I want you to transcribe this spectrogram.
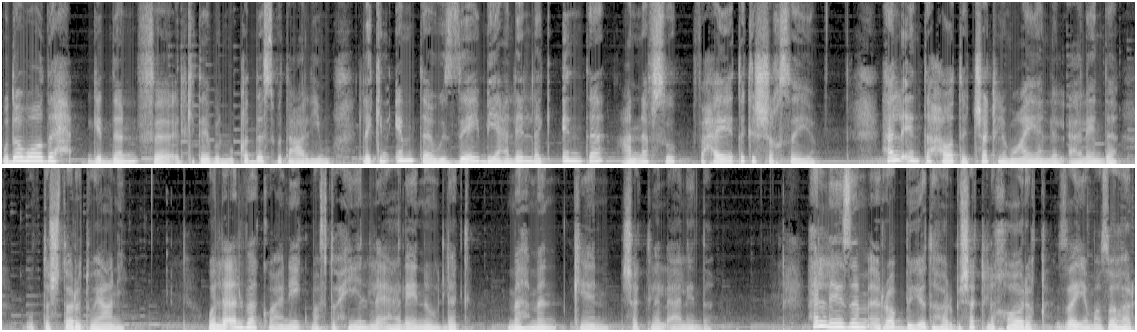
وده واضح جدا في الكتاب المقدس وتعاليمه لكن إمتى وإزاي بيعلن لك أنت عن نفسه في حياتك الشخصية؟ هل أنت حاطط شكل معين للإعلان ده وبتشترطه يعني؟ ولا قلبك وعينيك مفتوحين لإعلانه لك مهما كان شكل الإعلان ده؟ هل لازم الرب يظهر بشكل خارق زي ما ظهر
